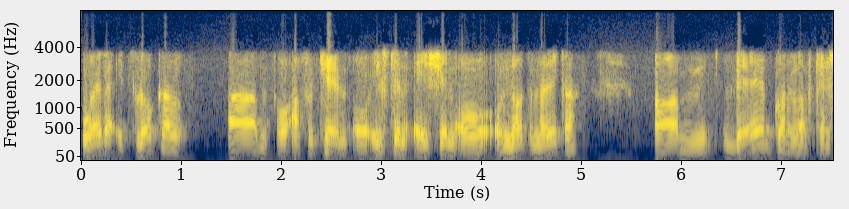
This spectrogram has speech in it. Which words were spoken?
whether it's local um, or African or Eastern Asian or, or North America. Um, they've got a lot of cash.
